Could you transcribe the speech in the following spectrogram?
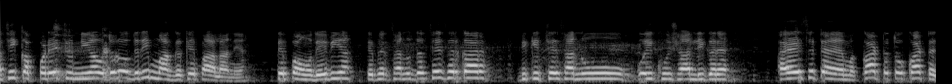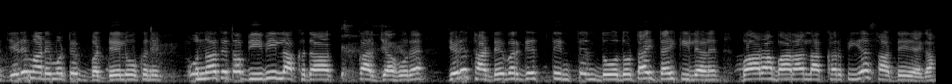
ਅਸੀਂ ਕੱਪੜੇ ਚੁੰਨੀਆਂ ਉਧਰ ਉਧਰ ਹੀ ਮੰਗ ਕੇ ਪਾ ਲਾਨੇ ਆ। ਤੇ ਪਾਉਂਦੇ ਵੀ ਆ, ਤੇ ਫਿਰ ਸਾਨੂੰ ਦੱਸੇ ਸਰਕਾਰ ਵੀ ਕਿੱਥੇ ਸਾਨੂੰ ਕੋਈ ਖੁਸ਼ਹਾਲੀ ਕਰੇ। ਇਸ ਟਾਈਮ ਘੱਟ ਤੋਂ ਘੱਟ ਜਿਹੜੇ ਮਾੜੇ ਮੋਟੇ ਵੱਡੇ ਲੋਕ ਨੇ, ਉਹਨਾਂ ਤੇ ਤਾਂ 20 20 ਲੱਖ ਦਾ ਕਰਜ਼ਾ ਹੋ ਰਿਹਾ। ਜਿਹੜੇ ਸਾਡੇ ਵਰਗੇ 3 3 2 2 2.5 2.5 ਕਿੱਲੇ ਵਾਲੇ 12 12 ਲੱਖ ਰੁਪਈਆ ਸਾਡੇ ਹੈਗਾ।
